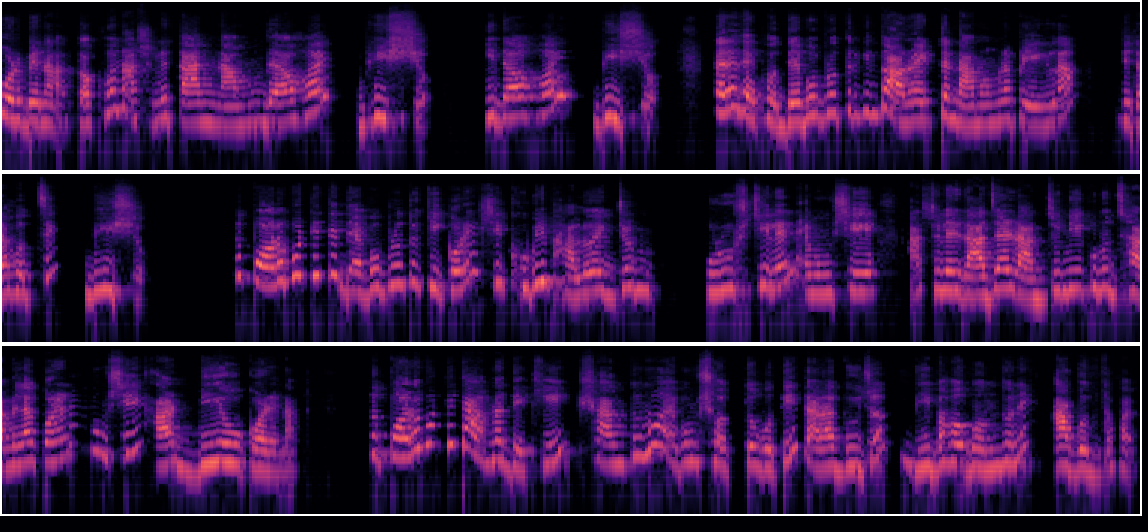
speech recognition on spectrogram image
করবে না, তখন আসলে তার নাম দেওয়া হয় ভীষ্ম কি দেওয়া হয়? ভীষ্ম। তাহলে দেখো, দেবব্রতের কিন্তু আরও একটা নাম আমরা পেয়ে গেলাম, যেটা হচ্ছে ভীষ্ম। তো পরবর্তীতে দেবব্রত কি করে? সে খুবই ভালো একজন পুরুষ ছিলেন এবং সে আসলে রাজার রাজ্য নিয়ে কোনো ঝামেলা করে না এবং সে আর বিয়েও করে না। তো পরবর্তীতে আমরা দেখি শান্তনু এবং সত্যবতী, তারা দুজন বিবাহ বন্ধনে আবদ্ধ হয়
